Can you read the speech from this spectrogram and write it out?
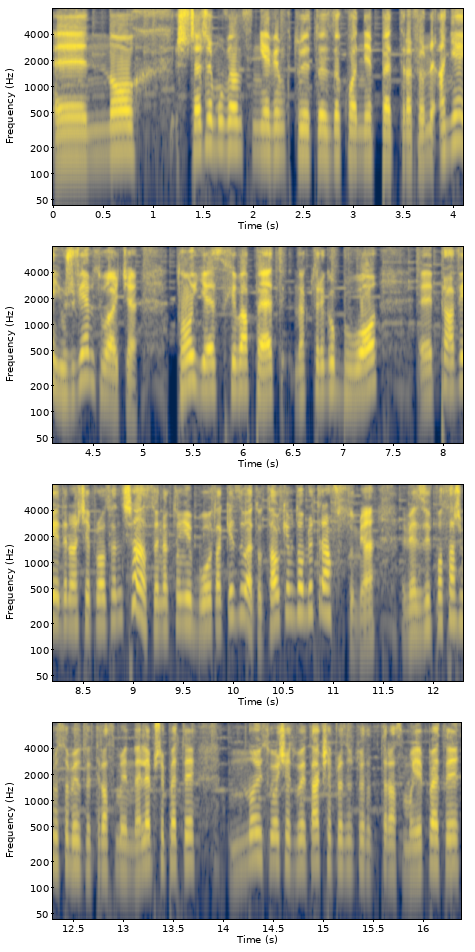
E, no, szczerze mówiąc, nie wiem, który to jest dokładnie pet trafiony. A nie, już wiem, słuchajcie. To jest chyba pet, na którego było e, prawie 11% szans. To jednak to nie było takie złe. To całkiem dobry traf w sumie. Więc wyposażmy sobie tutaj teraz moje najlepsze pety. No i słuchajcie, tutaj tak się prezentują teraz moje pety.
